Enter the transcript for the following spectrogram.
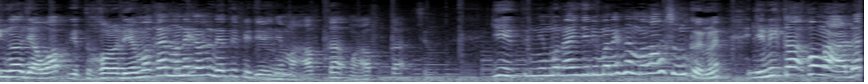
tinggal jawab gitu. Kalau dia mah kan mana kalian lihat di videonya? Maaf kak maaf kak. Gitu nyamun aing jadi mana? Nama langsung kan we ini kak kok nggak ada?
